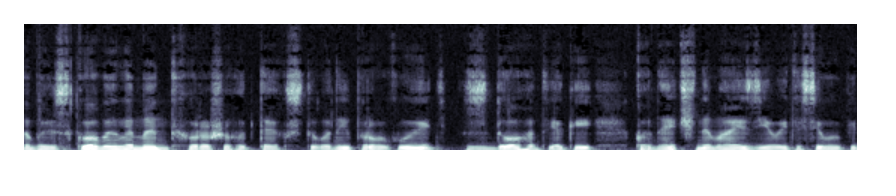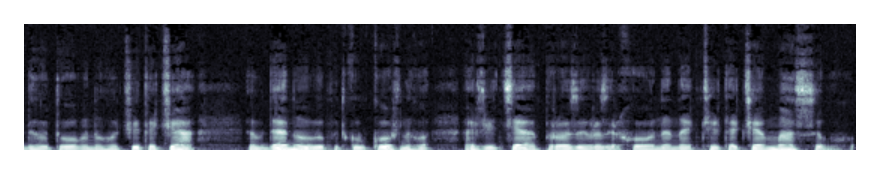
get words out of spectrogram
обов'язковий елемент хорошого тексту, вони провокують здогад, який конечне має з'явитися у підготованого читача, в даному випадку кожного, адже ця проза розрахована на читача масового.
